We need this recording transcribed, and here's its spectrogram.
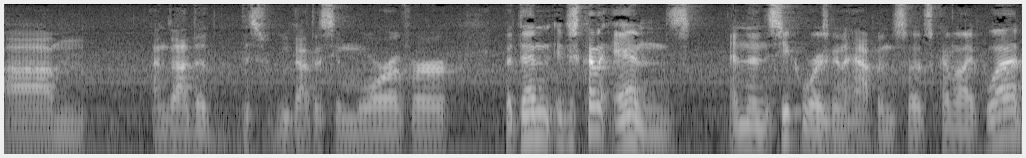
Um, I'm glad that this we got to see more of her. But then it just kind of ends, and then the Secret War is going to happen. So it's kind of like what?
